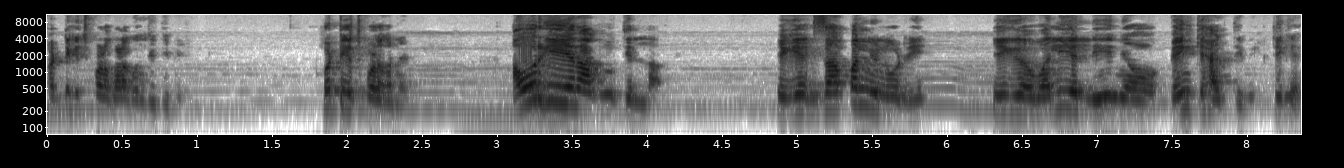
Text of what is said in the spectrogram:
ಹೊಟ್ಟೆಗೆ ಇಚ್ಕೊಳ್ಕೊಳಕ್ ಕುಂತಿದ್ದೀವಿ. ಹೊಟ್ಟೆಗೆ ಅವ್ರಿಗೆ ಏನಾಗುತ್ತಿಲ್ಲ. ಈಗ ಎಕ್ಸಾಂಪಲ್ ನೀವು ನೋಡ್ರಿ. ಈಗ ಒಲಿಯಲ್ಲಿ ನಾವು ಬೆಂಕಿ ಹಾಕ್ತಿವಿ, ಟೀಕೆ.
